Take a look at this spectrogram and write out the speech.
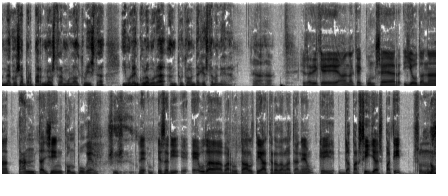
una cosa per part nostra molt altruista i volem col·laborar amb tothom d'aquesta manera. Ahà. És a dir, que en aquest concert hi heu d'anar tanta gent com pugueu. Sí, sí. Eh, és a dir, eh, heu de barrotar el Teatre de l'Ateneu, que de per si ja és petit, són uns No,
